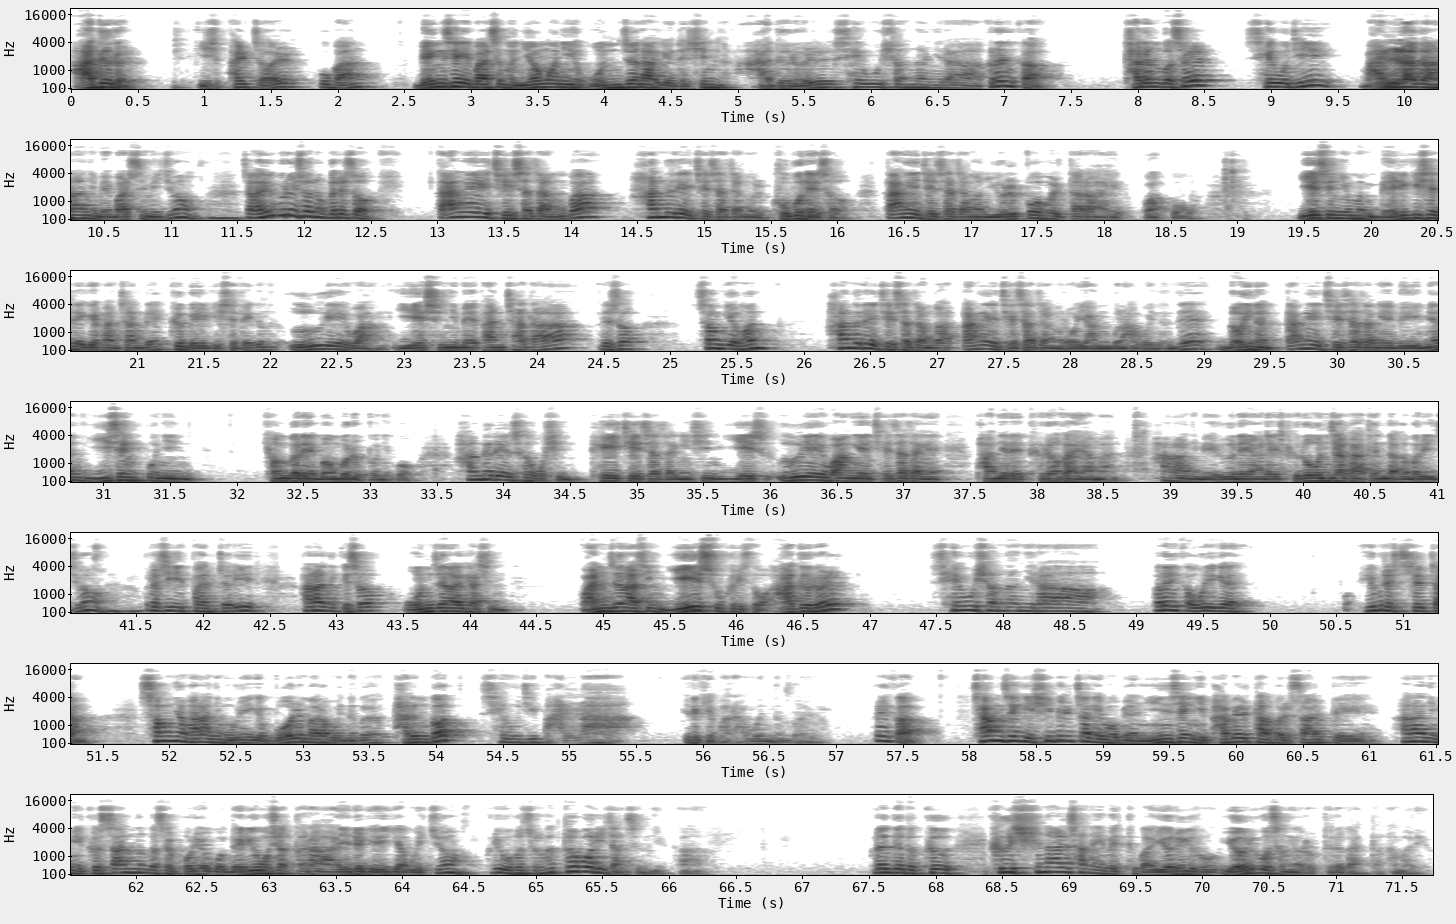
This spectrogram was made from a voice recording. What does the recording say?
아들을 28절 후반 맹세의 말씀은 영원히 온전하게 되신 아들을 세우셨느니라. 그러니까 다른 것을 세우지 말라가 하나님의 말씀이죠. 자, 히브리서는 그래서 땅의 제사장과 하늘의 제사장을 구분해서 땅의 제사장은 율법을 따라 해왔고 예수님은 멜기세덱의 반차인데 그 멜기세덱은 의의 왕 예수님의 반차다. 그래서 성경은 하늘의 제사장과 땅의 제사장으로 양분하고 있는데 너희는 땅의 제사장에 매이면 이생뿐인 경건에 머무를 뿐이고 하늘에서 오신 대제사장이신 예수 의의 왕의 제사장의 반열에 들어가야만 하나님의 은혜 안에 들어온 자가 된다 그 말이죠. 그래서 이 8절이 하나님께서 온전하게 하신 완전하신 예수 그리스도 아들을 세우셨느니라. 그러니까 우리에게 히브리서 7장 성령 하나님 우리에게 뭘 말하고 있는 거예요? 다른 것 세우지 말라. 이렇게 말하고 있는 거예요. 그러니까 창세기 11장에 보면 인생이 바벨탑을 쌓을 때 하나님이 그 쌓는 것을 보려고 내려오셨더라 이렇게 얘기하고 있죠. 그리고 그것을 흩어버리지 않습니까? 그런데도 그, 그 신할산의 외투가 여리고, 여리고성으로 들어갔다. 그 말이에요.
